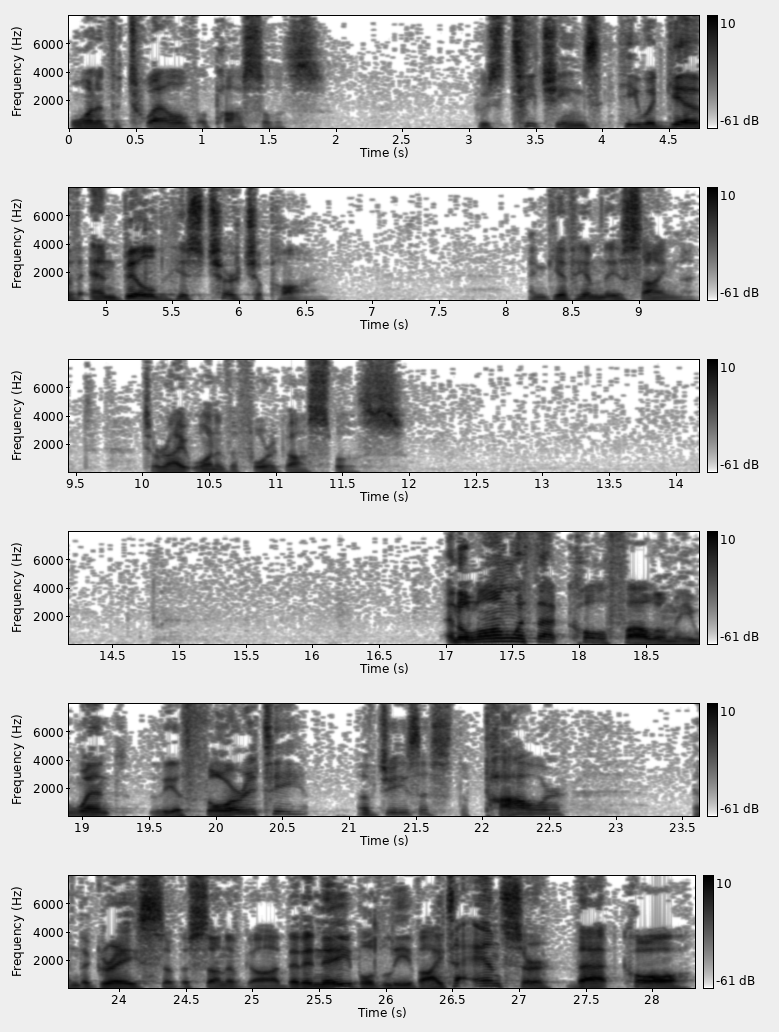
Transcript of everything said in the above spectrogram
one of the 12 apostles whose teachings he would give and build his church upon. And give him the assignment to write one of the four Gospels. And along with that call, follow me, went the authority of Jesus, the power and the grace of the Son of God that enabled Levi to answer that call.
